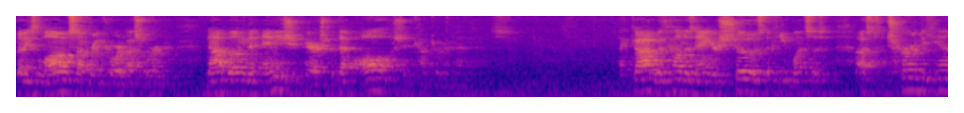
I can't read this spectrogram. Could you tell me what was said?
but he's long suffering toward usward, not willing that any should perish, but that all should come to repentance. That God withheld his anger shows that he wants us, us to turn to him.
